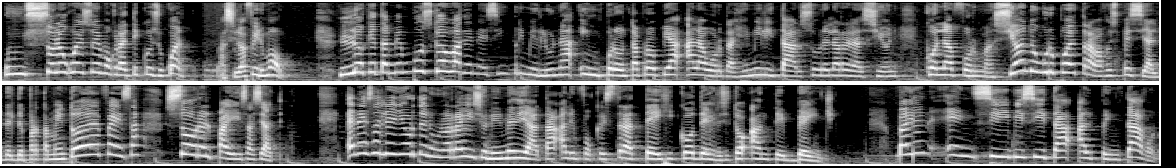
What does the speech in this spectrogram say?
un solo hueso democrático en su cuerpo. Así lo afirmó. Lo que también busca Biden es imprimirle una impronta propia al abordaje militar sobre la relación con la formación de un grupo de trabajo especial del Departamento de Defensa sobre el país asiático. En esa línea ordenó una revisión inmediata al enfoque estratégico de ejército ante Beijing. Biden en sí visita al Pentágono.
